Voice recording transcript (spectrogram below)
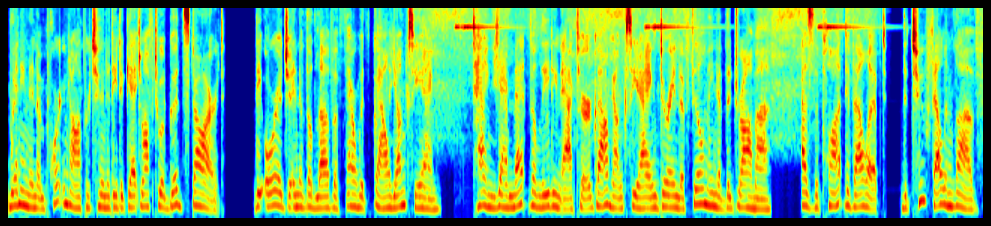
winning an important opportunity to get off to a good start. The origin of the love affair with Gao Yongxiang. Tang Yan met the leading actor Gao Yongxiang during the filming of the drama. As the plot developed, the two fell in love.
